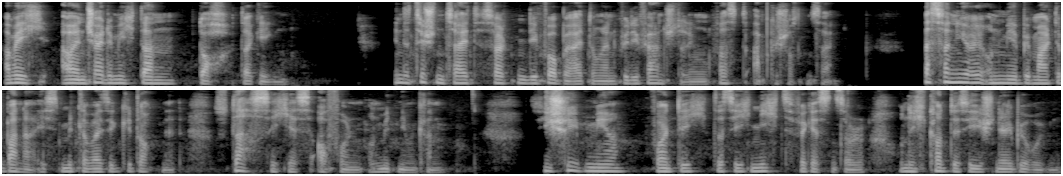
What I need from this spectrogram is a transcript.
Aber ich aber entscheide mich dann doch dagegen. In der Zwischenzeit sollten die Vorbereitungen für die Veranstaltung fast abgeschlossen sein. Das von Juri und mir bemalte Banner ist mittlerweile getrocknet, sodass ich es aufholen und mitnehmen kann. Sie schrieb mir freundlich, dass ich nichts vergessen soll, und ich konnte sie schnell beruhigen.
